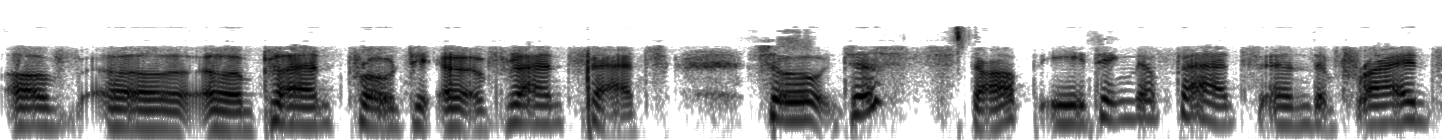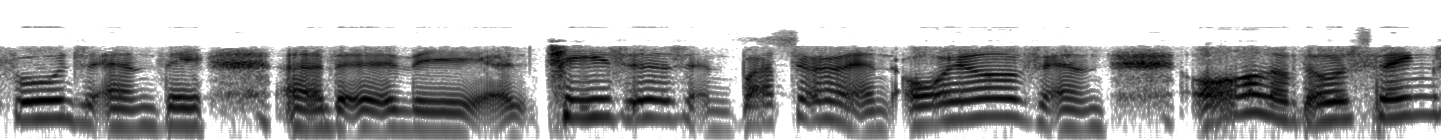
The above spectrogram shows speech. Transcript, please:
of uh, uh, plant protein, uh, plant fats. So just stop eating the fats and the fried foods and the uh, the the uh, cheeses and butter and oils and all of those things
